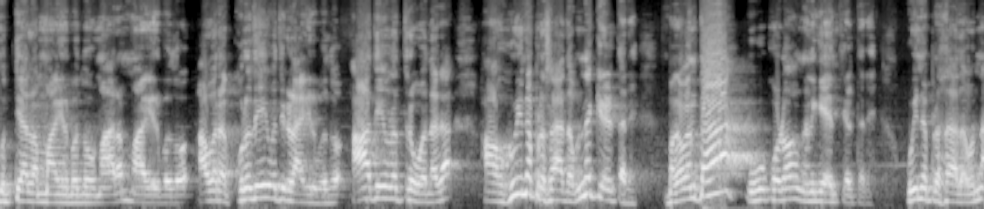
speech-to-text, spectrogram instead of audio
ಮುತ್ಯಾಲಮ್ಮ ಆಗಿರ್ಬೋದು ಮಾರಮ್ಮ ಆಗಿರ್ಬೋದು ಅವರ ಕುಲದೇವತೆಗಳಾಗಿರ್ಬೋದು ಆ ದೇವರ ಹತ್ರ ಹೋದಾಗ ಆ ಹೂವಿನ ಪ್ರಸಾದವನ್ನ ಕೇಳ್ತಾರೆ. ಭಗವಂತ ಹೂವು ಕೊಡೋ ನನಗೆ ಅಂತ ಹೇಳ್ತಾರೆ. ಹೂವಿನ ಪ್ರಸಾದವನ್ನ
